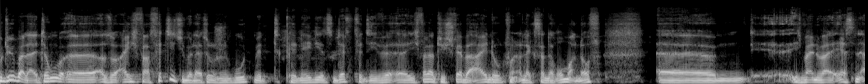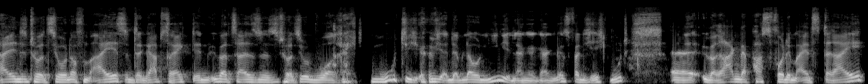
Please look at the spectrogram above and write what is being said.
Gute Überleitung. Äh, also eigentlich war Fetzis Überleitung schon gut mit Canadiens und Defensive. Äh, ich war natürlich schwer beeindruckt von Alexander Romanov. Ähm, ich meine, war erst in allen Situationen auf dem Eis und dann gab es direkt in Überzahl so eine Situation, wo er recht mutig irgendwie an der blauen Linie lang gegangen ist. Fand ich echt gut. Äh, überragender Pass vor dem 1-3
